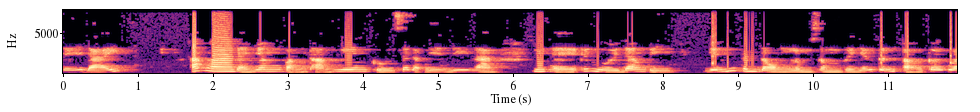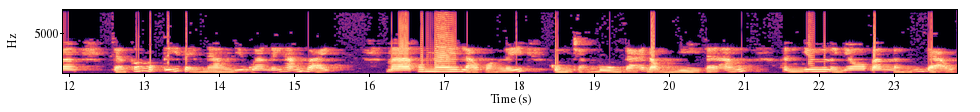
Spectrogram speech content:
thế đấy. Ác ma đại nhân vẫn thẳng nhiên cưỡi xe đạp điện đi làm. Như thể cái người đang bị dính tin đồn lùm xùm về giới tính ở cơ quan chẳng có một tí tẹo nào liên quan đến hắn vậy. Mà hôm nay lão quản lý cũng chẳng buồn đá động gì tới hắn, hình như là do ban lãnh đạo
